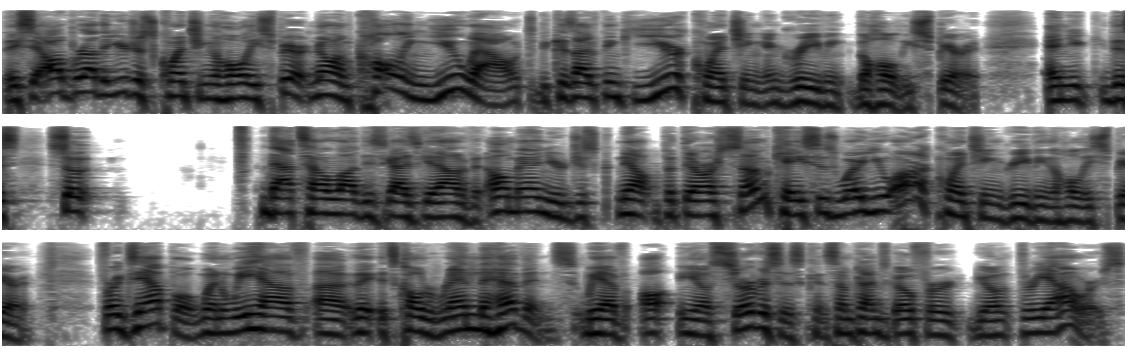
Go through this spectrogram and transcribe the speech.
they say, Oh, brother, you're just quenching the Holy Spirit. No, I'm calling you out because I think you're quenching and grieving the Holy Spirit. And you, this, so that's how a lot of these guys get out of it. Oh man, you're just now, but there are some cases where you are quenching and grieving the Holy Spirit. For example, when we have, uh, it's called rend the heavens. We have, all, you know, services can sometimes go for, you know, three hours.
